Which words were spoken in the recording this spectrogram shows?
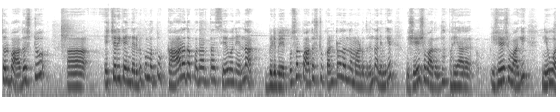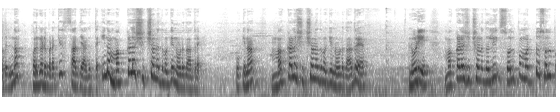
ಸ್ವಲ್ಪ ಆದಷ್ಟು ಎಚ್ಚರಿಕೆಯಿಂದ ಇರಬೇಕು ಮತ್ತು ಖಾರದ ಪದಾರ್ಥ ಸೇವನೆಯನ್ನು ಬಿಡಬೇಕು. ಸ್ವಲ್ಪ ಆದಷ್ಟು ಕಂಟ್ರೋಲನ್ನು ಮಾಡೋದ್ರಿಂದ ನಿಮಗೆ ವಿಶೇಷವಾದಂತಹ ಪರಿಹಾರ, ವಿಶೇಷವಾಗಿ ನೀವು ಅದರಿಂದ ಹೊರಗಡೆ ಬರೋಕ್ಕೆ ಸಾಧ್ಯ ಆಗುತ್ತೆ. ಇನ್ನು ಮಕ್ಕಳ ಶಿಕ್ಷಣದ ಬಗ್ಗೆ ನೋಡೋದಾದ್ರೆ, ಓಕೆನಾ? ಮಕ್ಕಳ ಶಿಕ್ಷಣದ ಬಗ್ಗೆ ನೋಡೋದಾದ್ರೆ ನೋಡಿ, ಮಕ್ಕಳ ಶಿಕ್ಷಣದಲ್ಲಿ ಸ್ವಲ್ಪ ಮಟ್ಟು ಸ್ವಲ್ಪ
